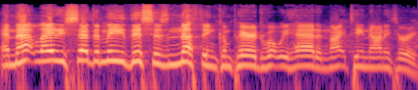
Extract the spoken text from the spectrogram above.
and that lady said to me, This is nothing compared to what we had in 1993.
